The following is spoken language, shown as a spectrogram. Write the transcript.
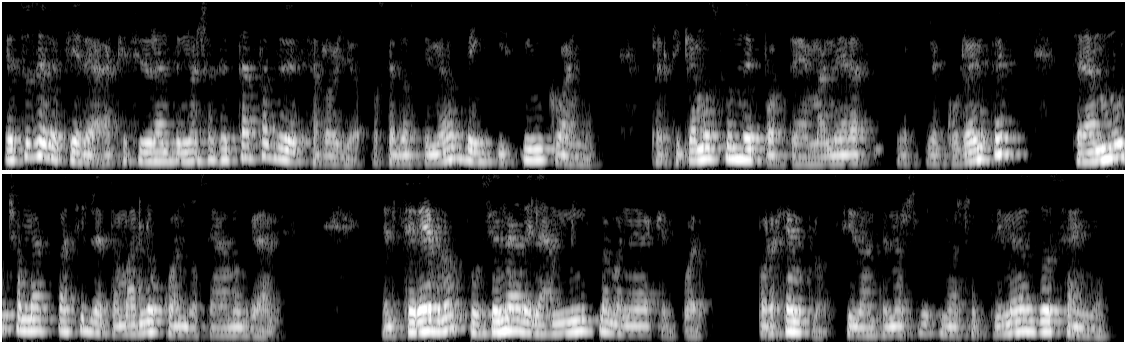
Esto se refiere a que si durante nuestras etapas de desarrollo, o sea, los primeros 25 años, practicamos un deporte de manera recurrente, será mucho más fácil retomarlo cuando seamos grandes. El cerebro funciona de la misma manera que el cuerpo. Por ejemplo, si durante nuestros primeros 12 años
